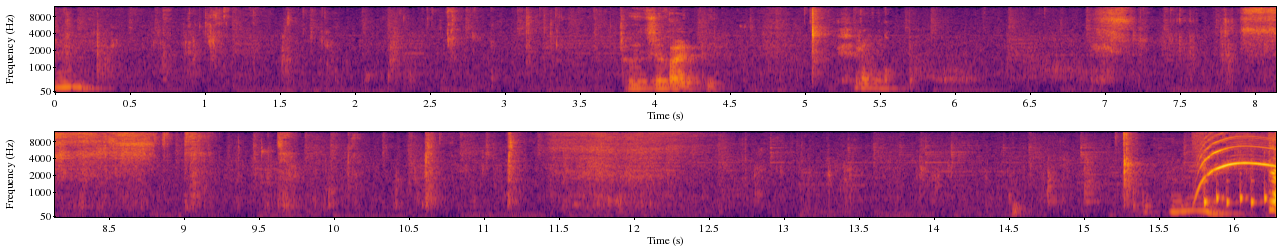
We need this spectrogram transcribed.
음. 돼지갈비 실한 것 봐. 이렇게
